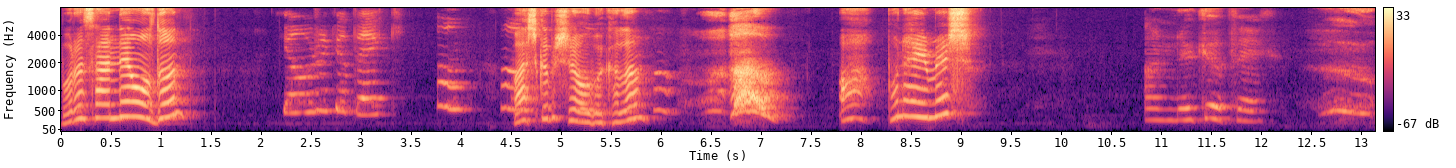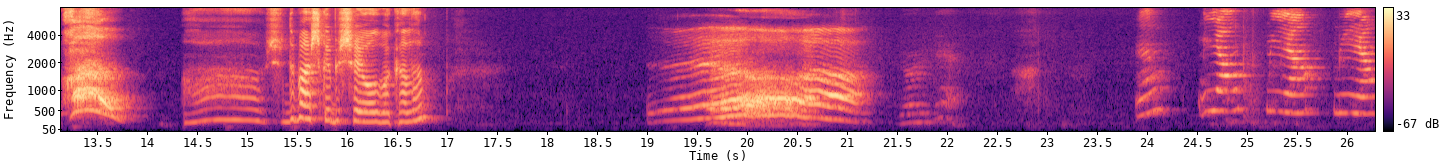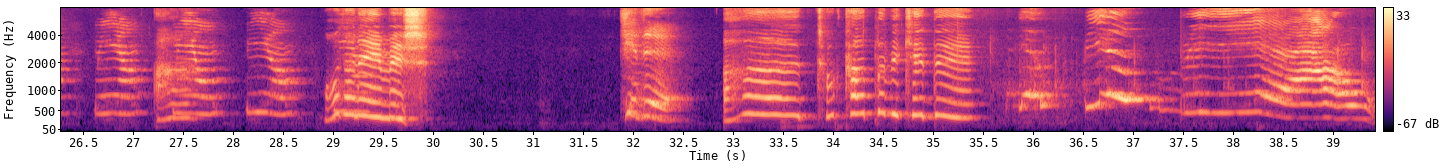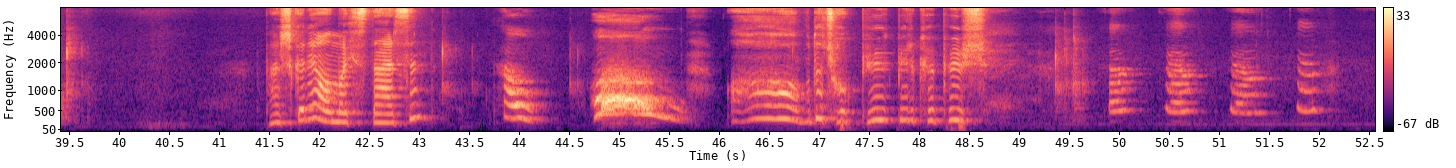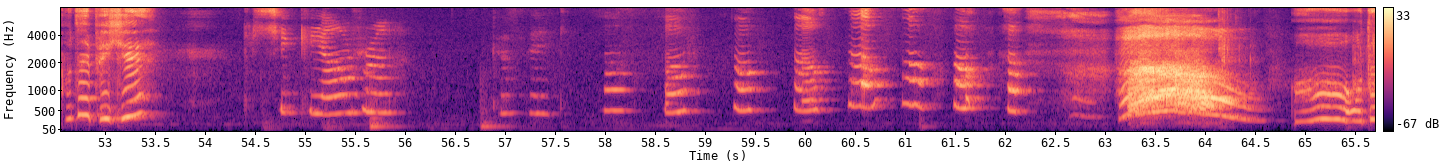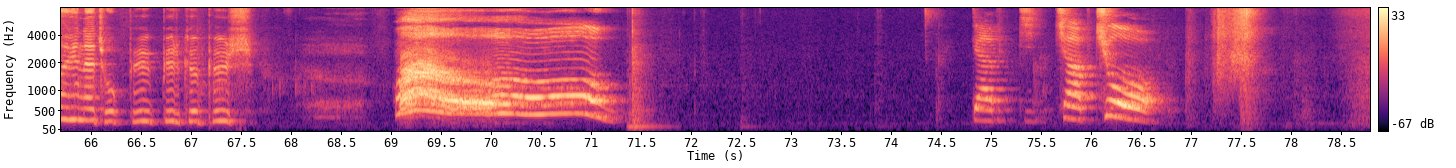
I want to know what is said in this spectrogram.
Bora sen ne oldun? Yavru köpek. Başka bir şey ol bakalım. Ah bu neymiş? Anne köpek. Aa, şimdi başka bir şey ol bakalım. O da neymiş? Kedi. Aa, çok tatlı bir kedi. Başka ne olmak istersin? Hav. Hav. Aa, bu da çok büyük bir köpüş. Bu ne peki? Küçük yavru köpek. Hav. Aa, o da yine çok büyük bir köpüş. Çapçı.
